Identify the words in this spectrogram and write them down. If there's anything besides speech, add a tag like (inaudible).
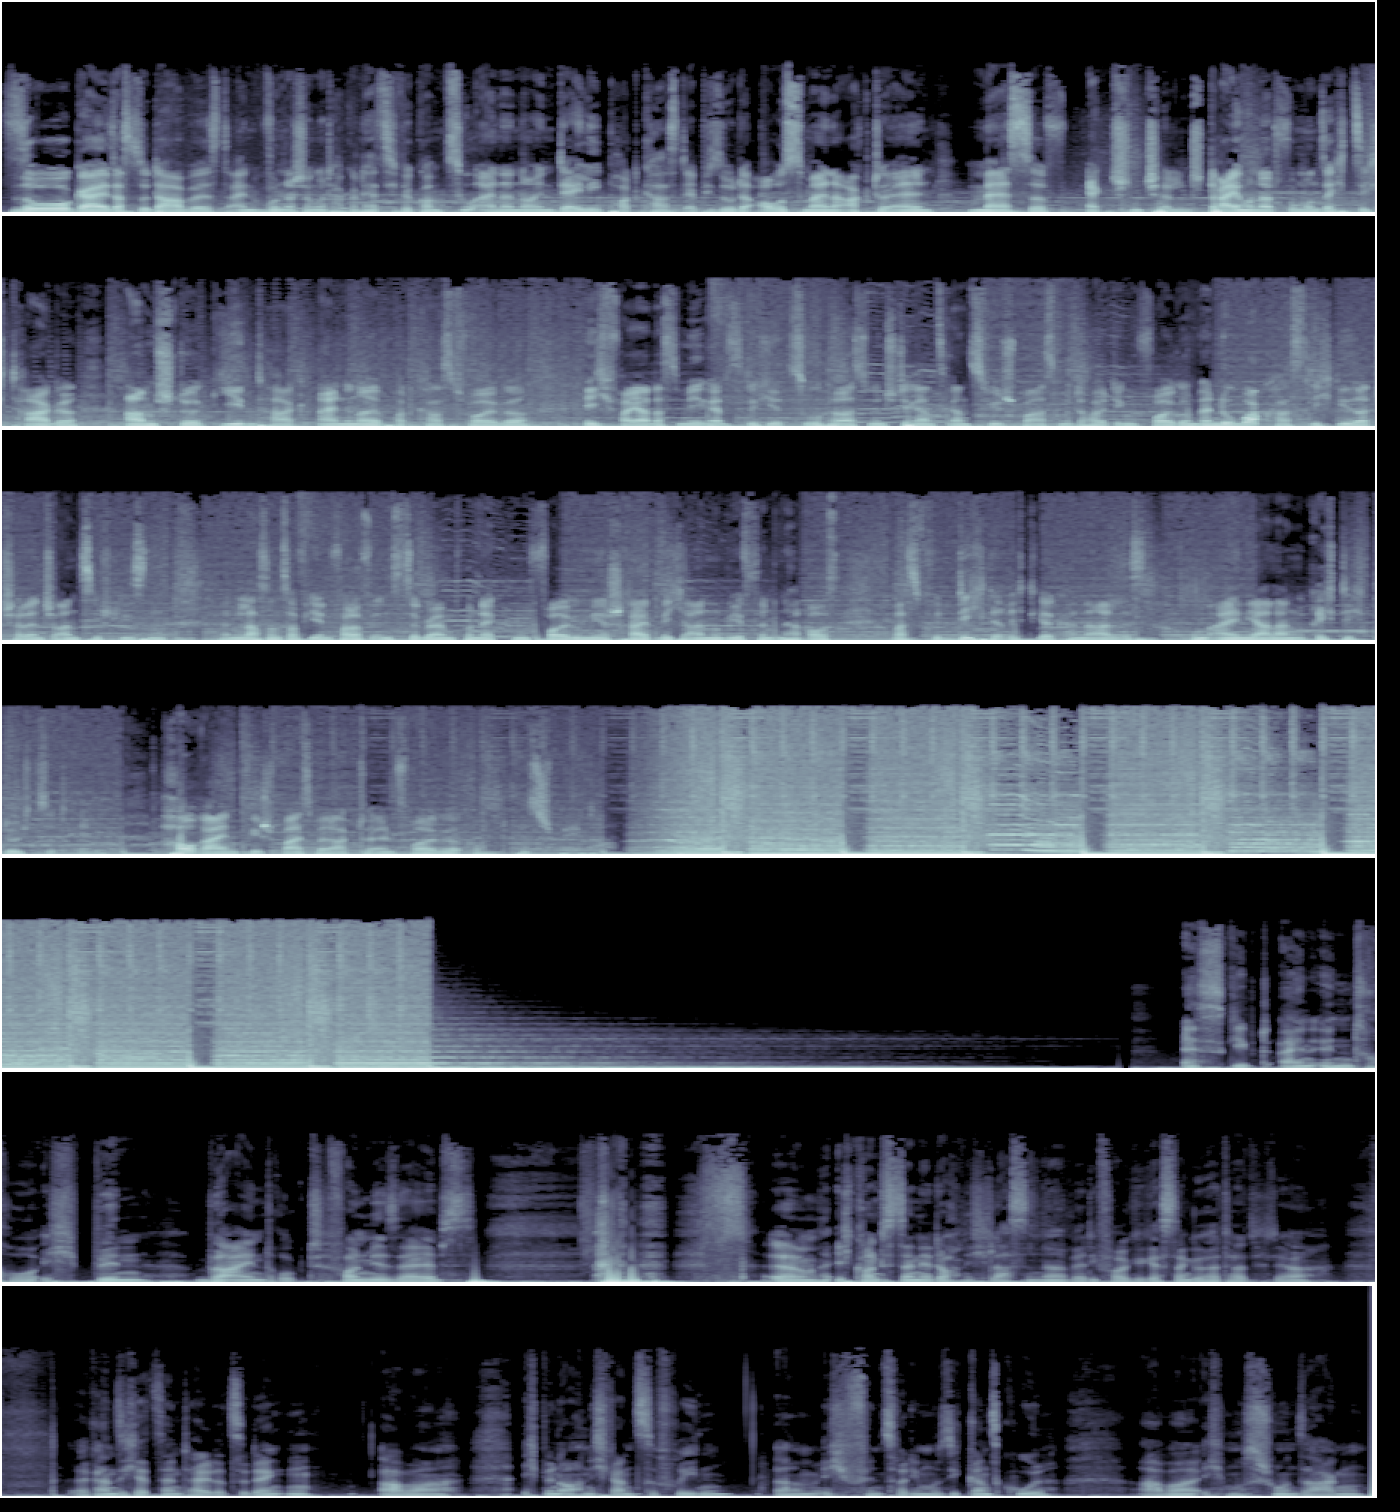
So geil, dass du da bist. Einen wunderschönen guten Tag und herzlich willkommen zu einer neuen Daily Podcast Episode aus meiner aktuellen Massive Action Challenge. 365 Tage am Stück, jeden Tag eine neue Podcast Folge. Ich feiere das mega, dass du hier zuhörst, wünsche dir ganz, ganz viel Spaß mit der heutigen Folge und wenn du Bock hast, dich dieser Challenge anzuschließen, dann lass uns auf jeden Fall auf Instagram connecten, folge mir, schreib mich an und wir finden heraus, was für dich der richtige Kanal ist, um ein Jahr lang richtig durchzudrehen. Hau rein, viel Spaß bei der aktuellen Folge und bis später. Gibt ein Intro. Ich bin beeindruckt von mir selbst. (laughs) ähm, ich konnte es dann ja doch nicht lassen. Ne? Wer die Folge gestern gehört hat, der kann sich jetzt einen Teil dazu denken. Aber ich bin auch nicht ganz zufrieden. Ähm, ich finde zwar die Musik ganz cool, aber ich muss schon sagen,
